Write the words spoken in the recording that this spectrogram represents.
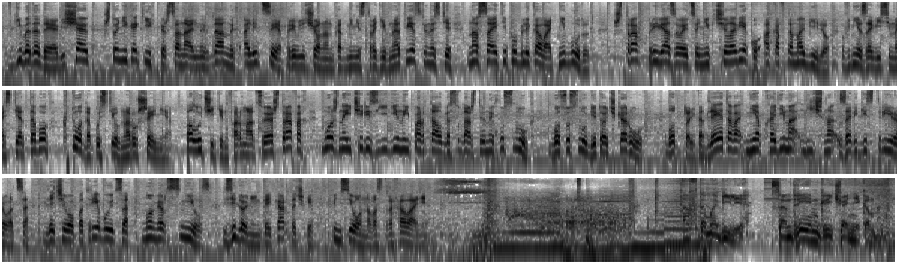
В ГИБДД обещают, что никаких персональных данных о лице, привлеченном к административной ответственности, на сайте публиковать не будут. Штраф привязывается не к человеку, а к автомобилю, вне зависимости от того, кто допустил нарушение. Получить информацию о штрафах можно и через единый портал государственных услуг госуслуги.ру. Вот только для этого необходимо лично зарегистрироваться, для чего потребуется номер СНИЛС – зелененькой карточки пенсионного страхования. Автомобили с Андреем Гречанником.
